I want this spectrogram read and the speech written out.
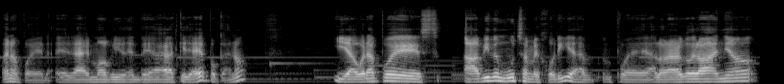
Bueno, pues era el móvil de aquella época, ¿no? Y ahora, pues, ha habido mucha mejoría. Pues a lo largo de los años,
